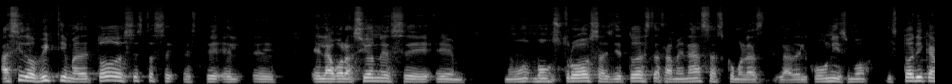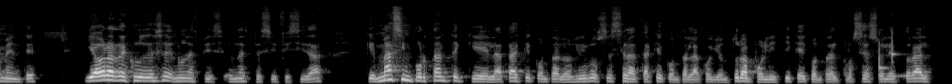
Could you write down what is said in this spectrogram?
ha sido víctima de todas estas este, el, eh, elaboraciones eh, eh, monstruosas y de todas estas amenazas como las, la del comunismo históricamente, y ahora recrudece en una, una especificidad que más importante que el ataque contra los libros es el ataque contra la coyuntura política y contra el proceso electoral,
